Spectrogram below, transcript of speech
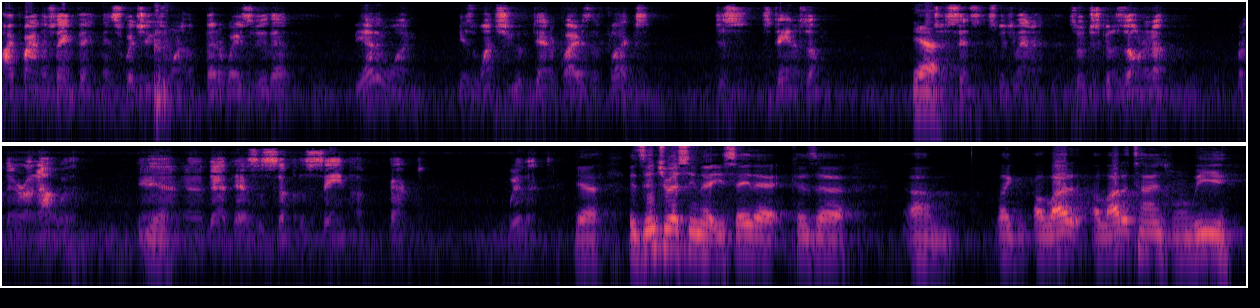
I find the same thing. That switching is one of the better ways to do that. The other one is once you identify as the flex, just stay in a zone. Yeah. Just sense and switch man. So just going to zone it up from there on out with it. And yeah. uh, that has some of the same effect with it. Yeah. It's interesting that you say that because, uh, um, like a lot, a lot of times when we,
